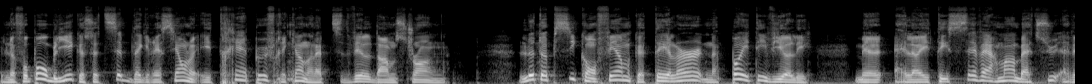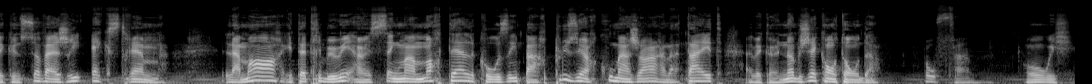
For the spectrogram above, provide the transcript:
Il ne faut pas oublier que ce type d'agression est très peu fréquent dans la petite ville d'Armstrong. L'autopsie confirme que Taylor n'a pas été violée, mais elle a été sévèrement battue avec une sauvagerie extrême. La mort est attribuée à un saignement mortel causé par plusieurs coups majeurs à la tête avec un objet contondant. Pauvre femme. Oh oui.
